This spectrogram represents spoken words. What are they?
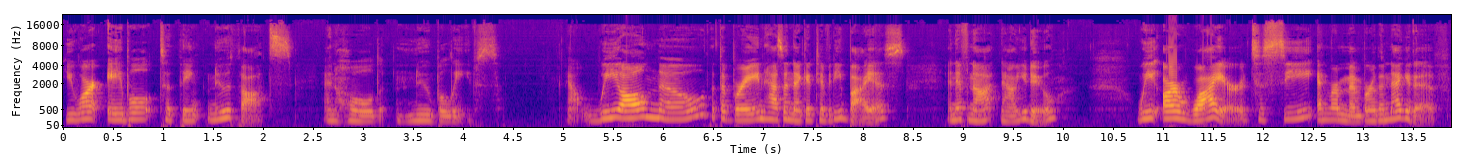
you are able to think new thoughts and hold new beliefs. Now, we all know that the brain has a negativity bias, and if not, now you do. We are wired to see and remember the negative.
